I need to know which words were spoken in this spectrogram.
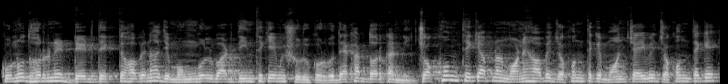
কোনো ধরনের ডেট দেখতে হবে না যে মঙ্গলবার দিন থেকে আমি শুরু করব, দেখার দরকার নেই। যখন থেকে আপনার মনে হবে, যখন থেকে মন চাইবে, যখন থেকে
